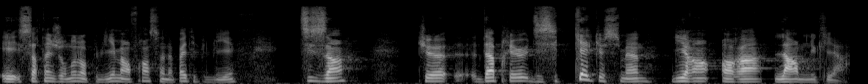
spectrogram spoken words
et certains journaux l'ont publié, mais en France, ça n'a pas été publié, disant que, d'après eux, d'ici quelques semaines, l'Iran aura l'arme nucléaire.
